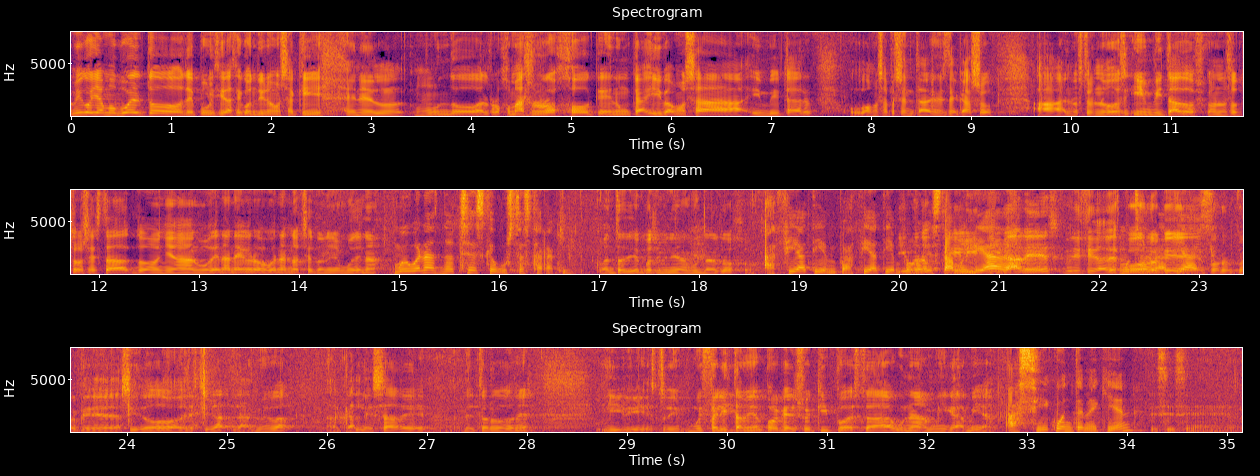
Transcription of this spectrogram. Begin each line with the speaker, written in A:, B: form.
A: Amigos, ya hemos vuelto de publicidad y continuamos aquí en el mundo al rojo, más rojo que nunca. Y vamos a invitar, o vamos a presentar en este caso, a nuestros nuevos invitados. Con nosotros está doña Almudena Negro. Buenas noches, doña Almudena.
B: Muy buenas noches, qué gusto estar aquí.
A: ¿Cuánto tiempo se venía al mundo al rojo?
B: Hacía tiempo, hacía tiempo que está muy liada.
A: Felicidades, felicidades por lo que, por, porque ha sido elegida la nueva alcaldesa de, de Torgodones. Y, estoy muy feliz también porque en su equipo está una amiga mía.
B: Ah, sí, cuénteme quién.
A: Sí, sí, sí.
